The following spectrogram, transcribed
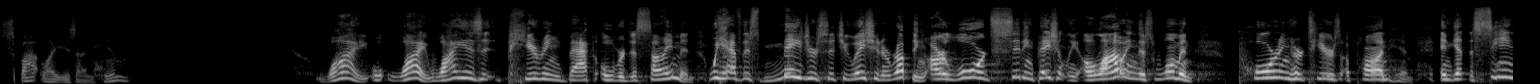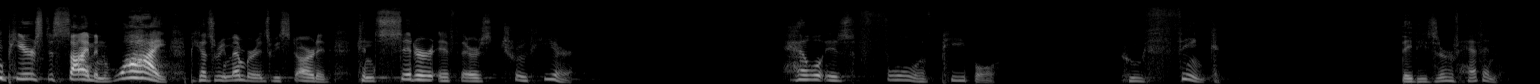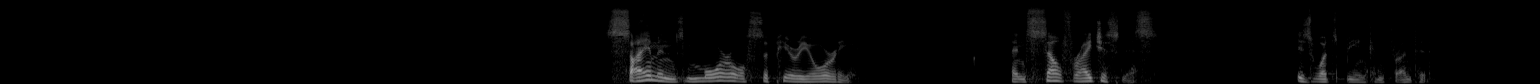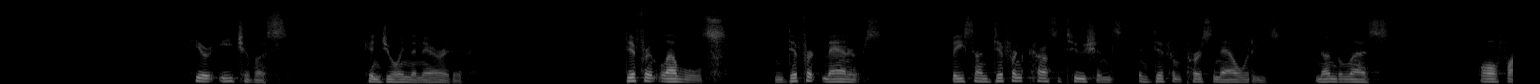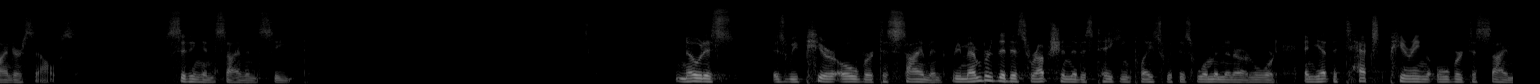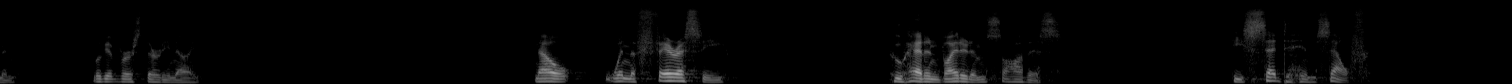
Spotlight is on him. Why? Why? Why is it peering back over to Simon? We have this major situation erupting. Our Lord sitting patiently, allowing this woman pouring her tears upon him. And yet the scene peers to Simon. Why? Because remember, as we started, consider if there's truth here. Hell is full of people who think they deserve heaven. Simon's moral superiority and self righteousness is what's being confronted. Here, each of us can join the narrative. Different levels in different manners, based on different constitutions and different personalities, nonetheless, all find ourselves sitting in Simon's seat. Notice as we peer over to Simon, remember the disruption that is taking place with this woman and our Lord, and yet the text peering over to Simon. Look at verse 39. Now, when the Pharisee who had invited him saw this, he said to himself,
